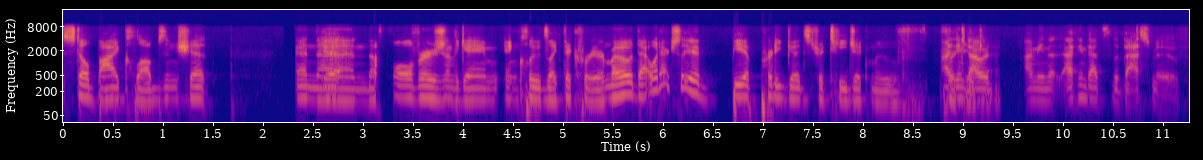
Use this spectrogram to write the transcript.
still buy clubs and shit. And Yeah. then the full version of the game includes like the career mode. That would actually be a pretty good strategic move. For I think that would. I mean, I think that's the best move.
